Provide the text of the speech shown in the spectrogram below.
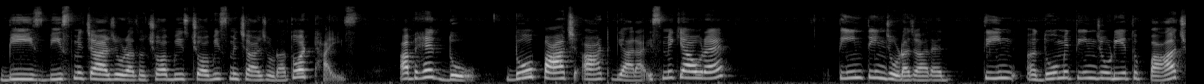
बीस बीस में चार जोड़ा तो चौबीस चौबीस में चार जोड़ा तो अट्ठाईस। अब है दो दो, पाँच, आठ, ग्यारह। इसमें क्या हो रहा है? तीन तीन जोड़ा जा रहा है। तीन दो में तीन जोड़िए तो पाँच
